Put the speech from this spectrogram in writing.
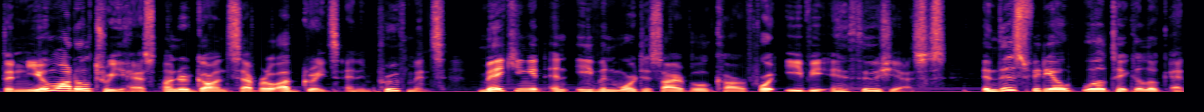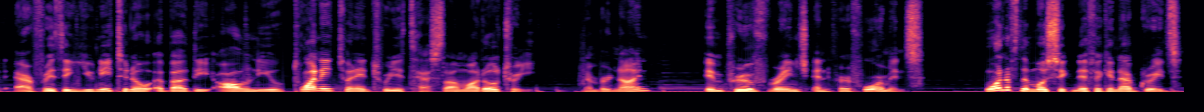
The new Model 3 has undergone several upgrades and improvements, making it an even more desirable car for EV enthusiasts. In this video, we'll take a look at everything you need to know about the all-new 2023 Tesla Model 3. Number 9. Improved range and performance. One of the most significant upgrades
